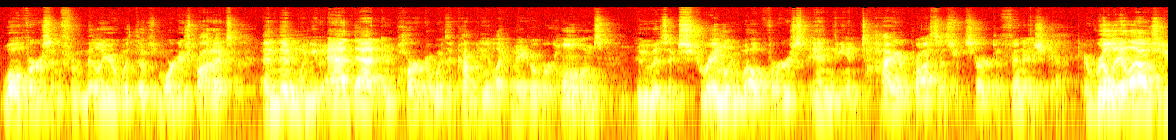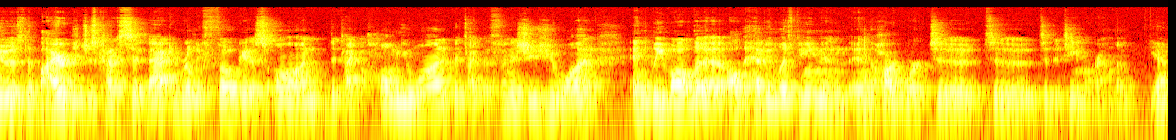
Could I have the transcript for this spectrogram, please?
well versed and familiar with those mortgage products. And then when you add that and partner with a company like Makeover Homes, who is extremely well versed in the entire process from start to finish, yeah. it really allows you as the buyer to just kind of sit back and really focus on the type of home you want, the type of finishes you want, and leave all the all the heavy lifting and, and the hard work to, to to the team around them. Yeah.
